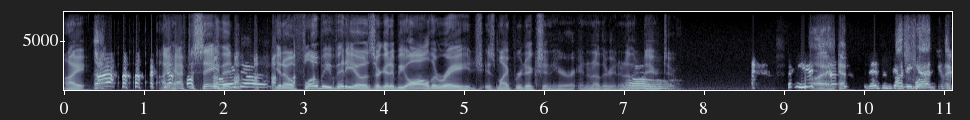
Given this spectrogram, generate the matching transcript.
I I have to say oh, that Oh, you know Flowbee videos are going to be all the rage is my prediction here in another in another day or Oh. two. You- Uh, ahead- this is going to be good. the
